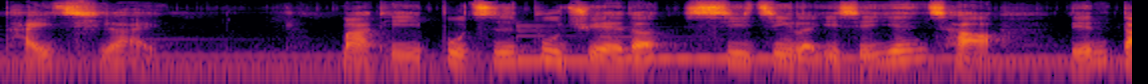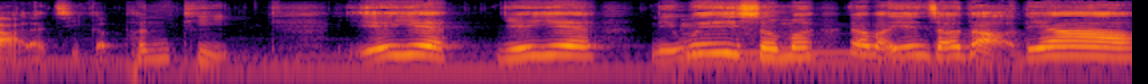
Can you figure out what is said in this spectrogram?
抬起来。马蹄不知不觉地吸进了一些烟草，连打了几个喷嚏。爷爷，爷爷，你为什么要把烟草倒掉？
